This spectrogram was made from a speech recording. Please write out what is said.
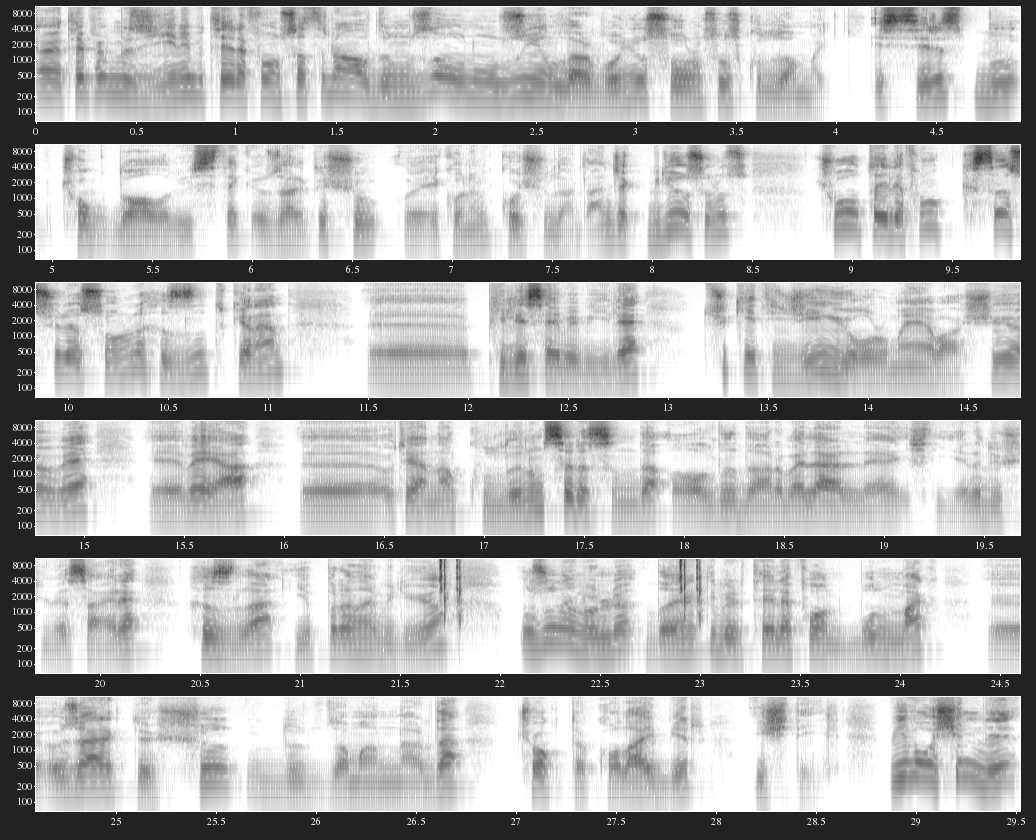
Evet hepimiz yeni bir telefon satın aldığımızda onu uzun yıllar boyunca sorunsuz kullanmak isteriz. Bu çok doğal bir istek özellikle şu e, ekonomik koşullarda. Ancak biliyorsunuz çoğu telefon kısa süre sonra hızlı tükenen e, pili sebebiyle tüketiciyi yormaya başlıyor ve e, veya e, öte yandan kullanım sırasında aldığı darbelerle işte yere düştü vesaire hızla yıpranabiliyor. Uzun ömürlü dayanıklı bir telefon bulmak e, özellikle şu zamanlarda çok da kolay bir iş değil. Vivo şimdi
